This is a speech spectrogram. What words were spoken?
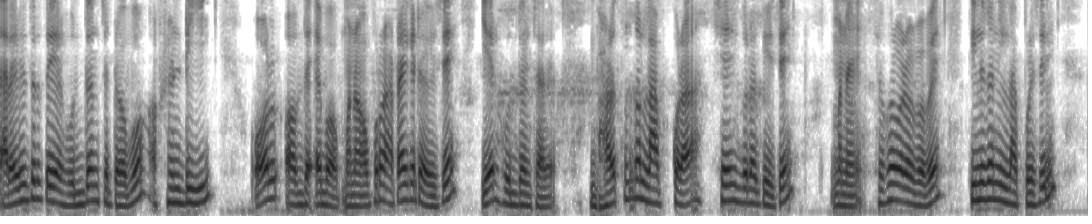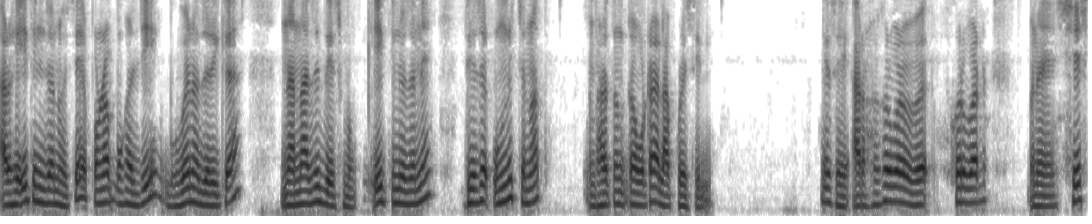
তাৰে ভিতৰত ইয়াৰ শুদ্ধ আনচাৰটো হ'ব option D all of the above মানে ওপৰৰ আটাইকেইটা হৈছে ইয়াৰ শুদ্ধ আনচাৰ ভাৰতৰত্ন লাভ কৰা শেষগৰাকী হৈছে মানে শেষৰবাৰৰ বাবে তিনিজনে লাভ কৰিছিল আৰু সেই তিনিজন হৈছে প্ৰণৱ মুখাৰ্জী ভূপেন হাজৰিকা নানাজী দেশমুখ। এই তিনিজনে দুহেজাৰ ঊনৈছ চনত ভাৰতৰত্ন বঁটা লাভ কৰিছিল। ঠিক আছে? আৰু শেষৰবাৰৰ বাবে শেষৰবাৰ মানে শেষ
